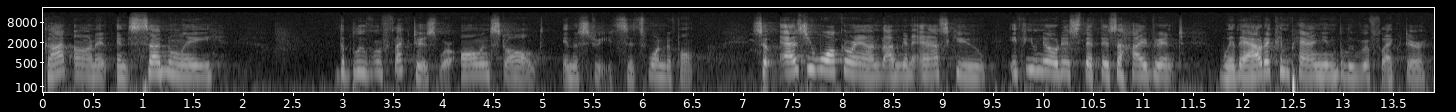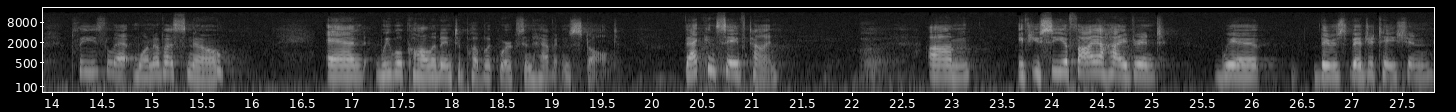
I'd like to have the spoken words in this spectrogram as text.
got on it and suddenly the blue reflectors were all installed in the streets. It's wonderful. So as you walk around, I'm going to ask you if you notice that there's a hydrant without a companion blue reflector, please let one of us know, and we will call it into Public Works and have it installed. That can save time. Um, if you see a fire hydrant where there's vegetation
